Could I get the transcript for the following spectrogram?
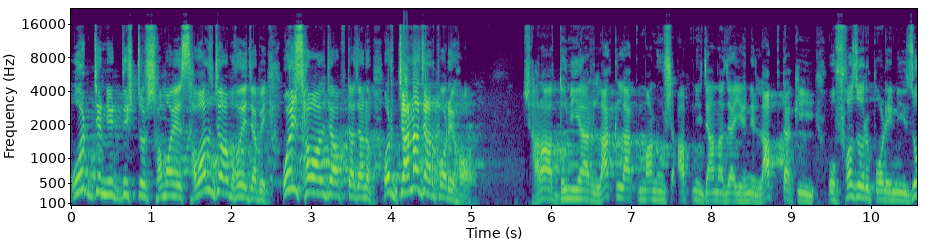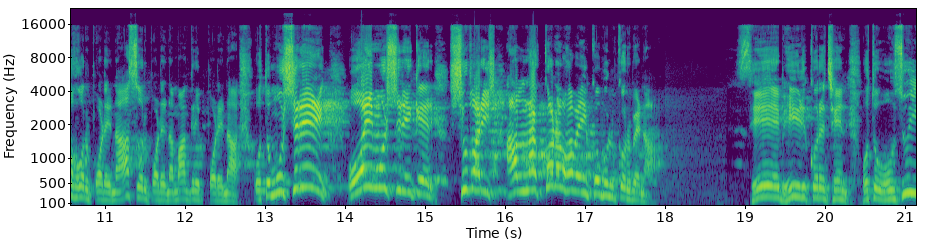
ওর যে নির্দিষ্ট সময়ে সওয়াল জবাব হয়ে যাবে, ওই সওয়াল জবাবটা যেন ওর জানাজার পরে হয়। সারা দুনিয়ার লাখ লাখ মানুষ আপনি জানা যায় এনে লাভটা কি? ও ফজর পড়েনি জোহর পড়ে না, আসর পড়ে না, মাগরেব পড়ে না। ও তো মুশরিক, ওই মুশরিকের সুপারিশ আল্লাহ কোনোভাবেই কবুল করবে না। সে ভিড় করেছেন, ও তো অজুই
